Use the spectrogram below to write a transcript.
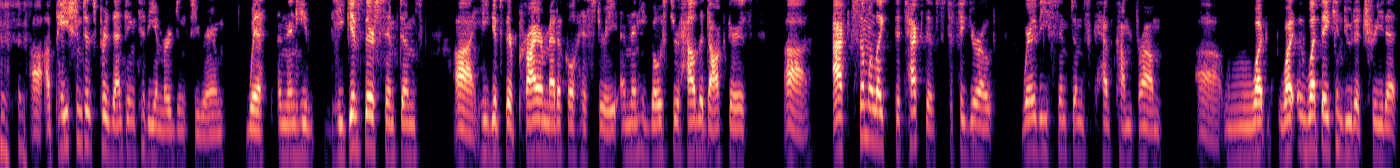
uh, a patient is presenting to the emergency room with and then he he gives their symptoms uh, he gives their prior medical history and then he goes through how the doctors uh, act somewhat like detectives to figure out where these symptoms have come from uh, what what what they can do to treat it.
